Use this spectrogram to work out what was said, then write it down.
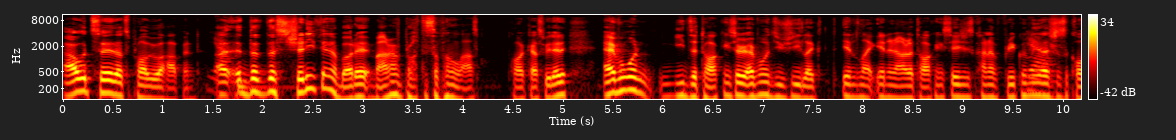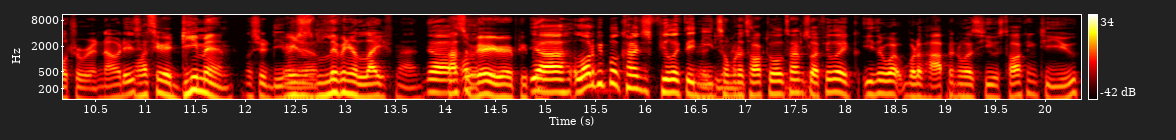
I would say that's probably what happened. Yeah. Uh, the the shitty thing about it, man, I brought this up on the last podcast we did. Everyone needs a talking stage. Everyone's usually like in like in and out of talking stages, kind of frequently. Yeah. That's just a culture we're in nowadays. Unless you're a demon. Unless you're a Or demon. you're just yeah. living your life, man. Yeah, That's a very rare people. Yeah, a lot of people kind of just feel like they They're need someone to talk to all the time. So I feel like either what would have happened was he was talking to you,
